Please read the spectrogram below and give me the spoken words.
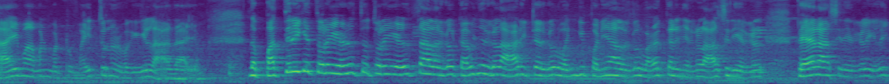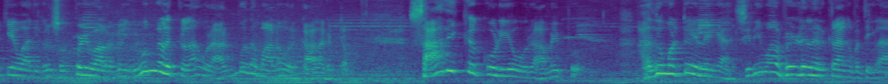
தாய்மாமன் மற்றும் மைத்துனர் வகையில் ஆதாயம். இந்த பத்திரிகை துறை எழுத்துத்துறை எழுத்தாளர்கள் கவிஞர்கள் ஆடிட்டர்கள் வங்கி பணியாளர்கள் வழக்கறிஞர்கள் ஆசிரியர்கள் பேராசிரியர்கள் இலக்கியவாதிகள் சொற்பொழிவாளர்கள் இவங்களுக்கெல்லாம் ஒரு அற்புதமான ஒரு காலகட்டம். சாதிக்கக்கூடிய ஒரு அமைப்பு. அது மட்டும் இல்லைங்க. சினிமா ஃபீல்டில் இருக்கிறாங்க பார்த்தீங்களா?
